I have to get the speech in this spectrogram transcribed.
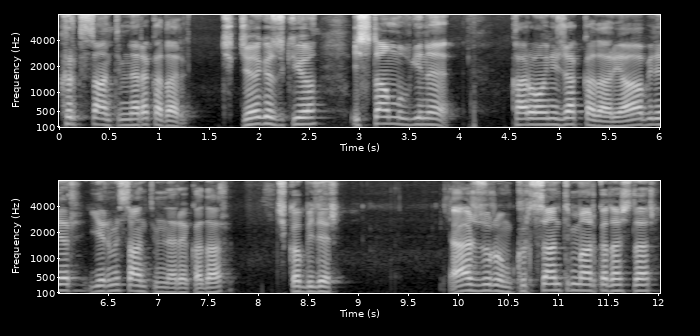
40 santimlere kadar çıkacağı gözüküyor. İstanbul yine kar oynayacak kadar yağabilir. 20 santimlere kadar çıkabilir. Erzurum 40 santim arkadaşlar?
